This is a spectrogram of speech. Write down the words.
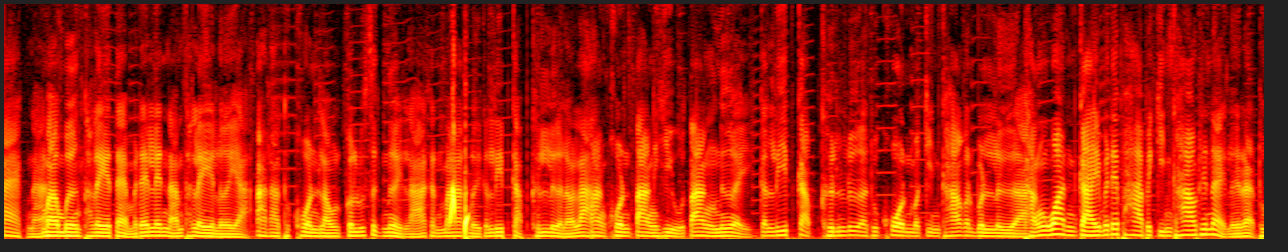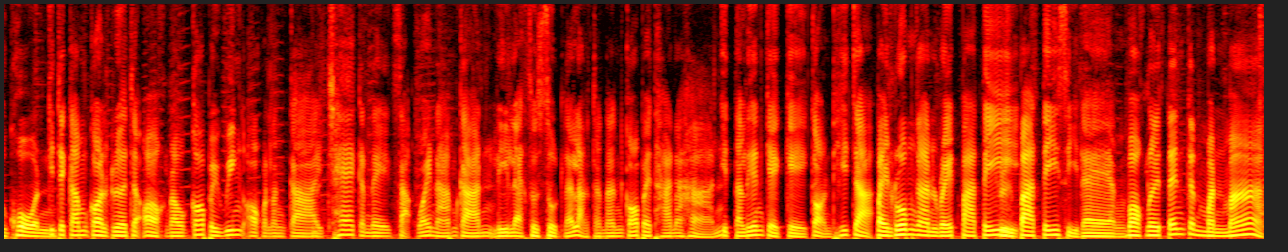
ปลกๆนะ มาเมืองทะเลแต่ไม่ได้เล่นน้ำทะเลเลยอะอะเราทุกคนเราก็รู้สึกเหนื่อยล้ากันมากเลยก็รีบกลับขึ้นเรือแล้วล่ะต่างคนต่างหิวต่างเหนื่อย ก็รีบกลับขึ้นเรือทุกคนมากินข้าวกันบนเรือ ทั้งวันไกลไม่ได้พาไปกินข้าวที่ไหนเลยแหละทุกคนกิจกรรมก่อนเรือจะออกเราก็ไปวิ่งออกกำลังกาย แช่กันในสระว่ายน้ำกันรีแลกซ์สุดๆ และหลังจากนั้นก็ไปทานอาหารอิตาเลียนเก๋ๆก่อนที่จะไปร่วมงานเรดปาร์ตี้หรือปาร์ตี้สีแดง บอกเลยเต้นกันมันมาก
